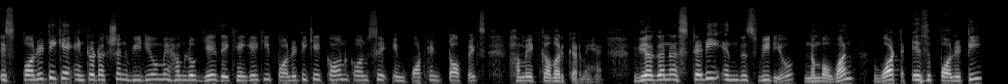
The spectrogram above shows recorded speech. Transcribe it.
इस पॉलिटी के इंट्रोडक्शन वीडियो में हम लोग ये देखेंगे कि पॉलिटी के कौन कौन से इंपॉर्टेंट टॉपिक्स हमें कवर करने हैं। We are gonna study in this video number one what is polity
